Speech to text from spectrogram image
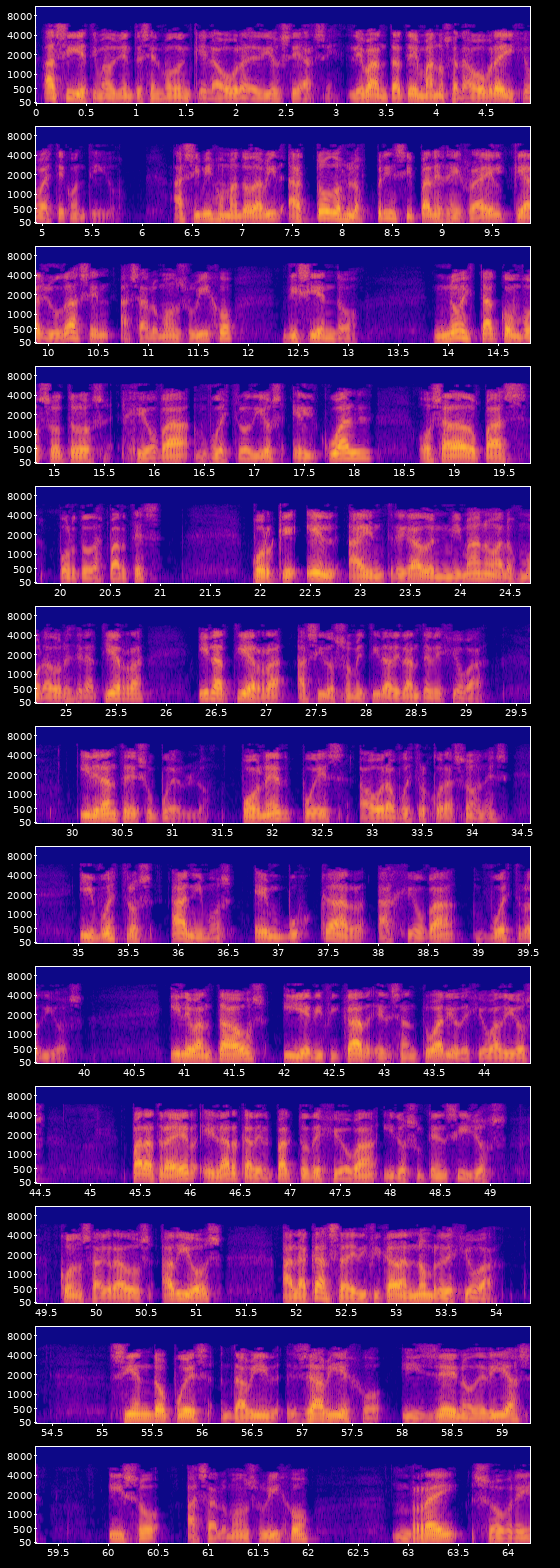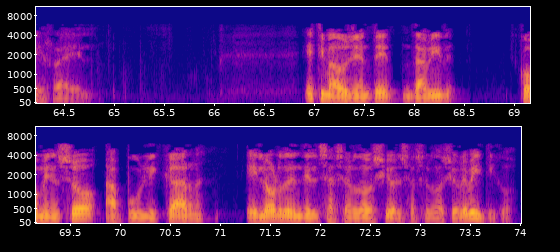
Así, estimado oyente, es el modo en que la obra de Dios se hace. Levántate, manos a la obra, y Jehová esté contigo. Asimismo mandó David a todos los principales de Israel que ayudasen a Salomón su hijo, diciendo, ¿No está con vosotros Jehová vuestro Dios, el cual os ha dado paz por todas partes? Porque Él ha entregado en mi mano a los moradores de la tierra, y la tierra ha sido sometida delante de Jehová y delante de su pueblo. Poned pues ahora vuestros corazones y vuestros ánimos en buscar a Jehová vuestro Dios y levantaos y edificad el santuario de Jehová Dios, para traer el arca del pacto de Jehová y los utensilios consagrados a Dios a la casa edificada al nombre de Jehová. Siendo pues David ya viejo y lleno de días, hizo a Salomón su hijo rey sobre Israel. Estimado oyente, David comenzó a publicar el orden del sacerdocio, el sacerdocio levítico.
